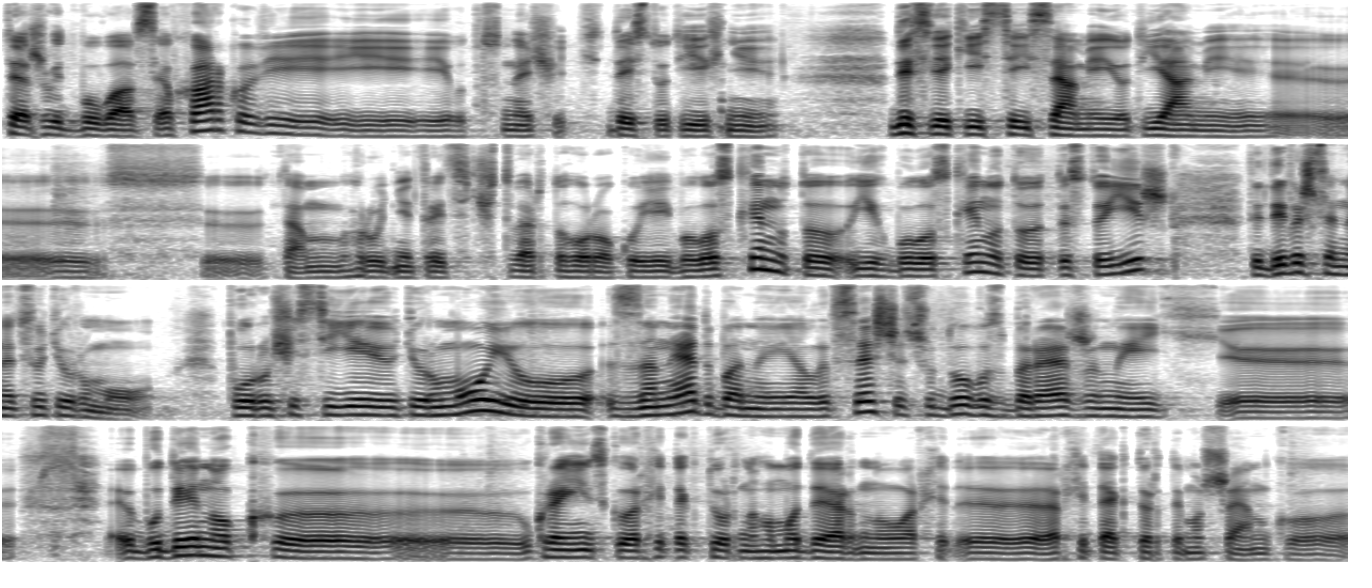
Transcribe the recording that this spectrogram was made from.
теж відбувався в Харкові, і, от, значить, десь тут їхні, десь в якійсь цій самій от ямі. Е, Там грудні 34-го року їй було скинуто, їх було скинуто. Ти стоїш, ти дивишся на цю тюрму. Поруч із цією тюрмою занедбаний, але все ще чудово збережений е, будинок е, українського архітектурного модерну, архітектор Тимошенко.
